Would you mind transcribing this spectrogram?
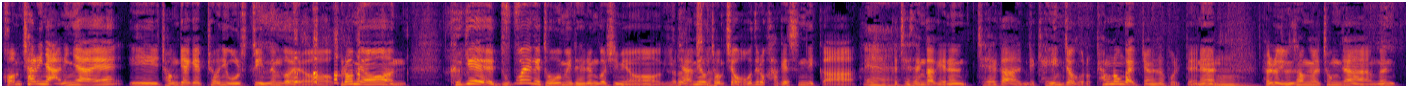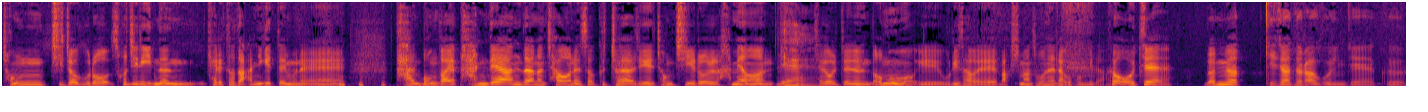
검찰이냐 아니냐에 이 정계 개편이 올 수도 있는 거예요. 그러면 그게 누구에게 도움이 되는 것이며 이 그렇죠. 대한민국 정치가 어디로 가겠습니까? 예. 그제 생각에는 제가 이제 개인적으로 평론가 입장에서 볼 때는 음. 별로 윤석열 총장은 정치적으로 소질이 있는 캐릭터도 아니기 때문에 뭔가에 반대한다는 차원에서 그쳐야지 정치를 하면 예. 제가 볼 때는 너무 우리 사회에 막심한 손해라고 봅니다. 그 어제 몇몇 기자들하고 이제 그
